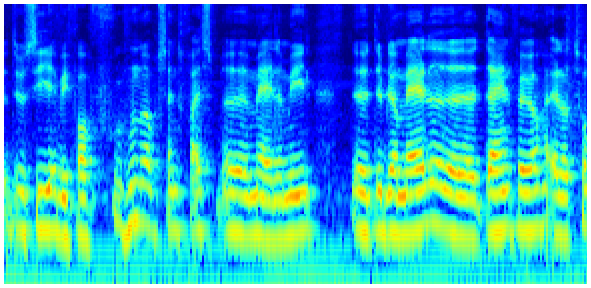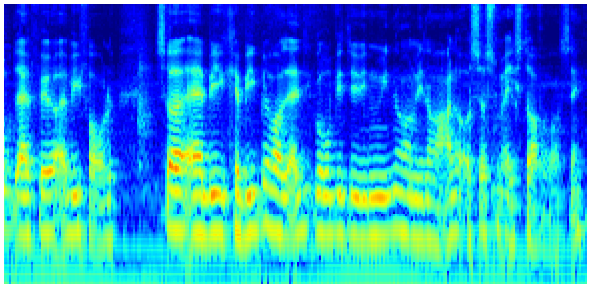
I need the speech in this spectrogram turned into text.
Det vil sige, at vi får 100% frisk øh, malet mel. Øh, det bliver malet øh, dagen før, eller to dage før, at vi får det så at vi kan bibeholde alle de gode vitaminer og mineraler, og så smagstoffer også. Ikke?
